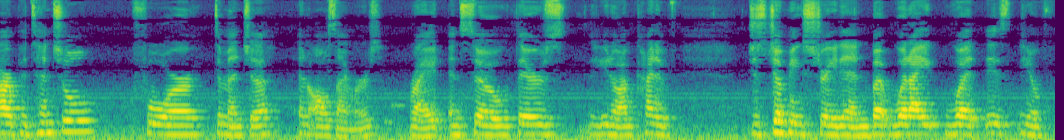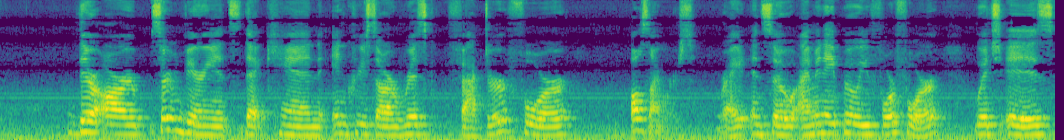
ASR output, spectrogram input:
our potential for dementia and Alzheimer's, right? And so there's, you know, I'm kind of just jumping straight in, but what I what is, you know, there are certain variants that can increase our risk factor for Alzheimer's, right? And so I'm an ApoE44, which is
